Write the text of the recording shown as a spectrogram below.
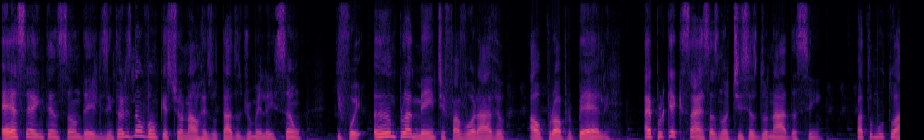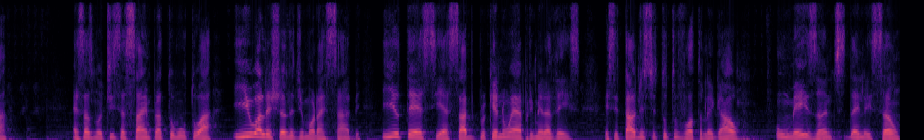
Essa é a intenção deles. Então eles não vão questionar o resultado de uma eleição que foi amplamente favorável ao próprio PL. Aí por que que saem essas notícias do nada assim? Para tumultuar. Essas notícias saem para tumultuar. E o Alexandre de Moraes sabe. E o TSE sabe porque não é a primeira vez. Esse tal de Instituto Voto Legal, um mês antes da eleição,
